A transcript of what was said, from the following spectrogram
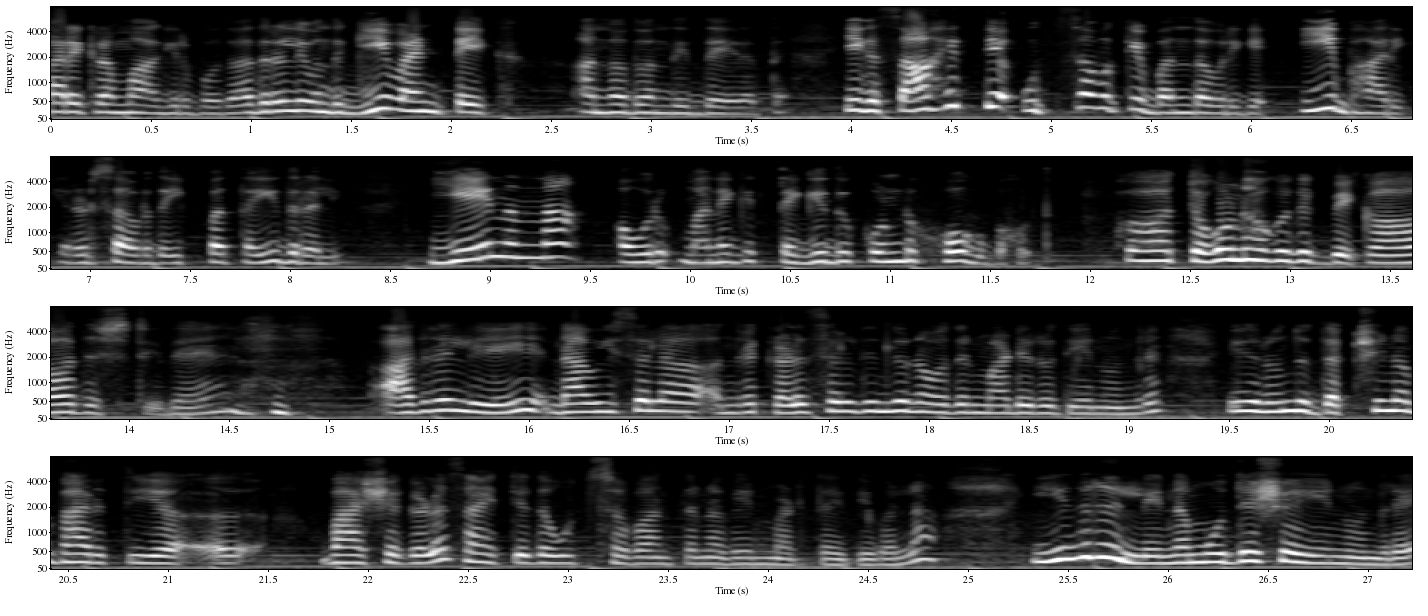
ಕಾರ್ಯಕ್ರಮ ಆಗಿರ್ಬೋದು ಅದರಲ್ಲಿ ಒಂದು ಗಿವ್ ಆ್ಯಂಡ್ ಟೇಕ್ ಅನ್ನೋದು ಒಂದು ಇದ್ದೇ ಇರುತ್ತೆ. ಈಗ ಸಾಹಿತ್ಯ ಉತ್ಸವಕ್ಕೆ ಬಂದವರಿಗೆ ಈ ಬಾರಿ ಎರಡು ಸಾವಿರದ ಇಪ್ಪತ್ತೈದರಲ್ಲಿ ಏನನ್ನ ಅವರು ಮನೆಗೆ ತೆಗೆದುಕೊಂಡು ಹೋಗಬಹುದು? ತಗೊಂಡು ಹೋಗೋದಕ್ಕೆ ಬೇಕಾದಷ್ಟಿದೆ. ಅದರಲ್ಲಿ ನಾವು ಈ ಸಲ, ಅಂದರೆ ಕಳಸಲದಿಂದಲೂ ನಾವು ಅದನ್ನು ಮಾಡಿರೋದು ಏನು ಅಂದರೆ, ಇದನ್ನೊಂದು ದಕ್ಷಿಣ ಭಾರತೀಯ ಭಾಷೆಗಳ ಸಾಹಿತ್ಯದ ಉತ್ಸವ ಅಂತ ನಾವೇನು ಮಾಡ್ತಾ ಇದ್ದೀವಲ್ಲ, ಇದರಲ್ಲಿ ನಮ್ಮ ಉದ್ದೇಶ ಏನು ಅಂದರೆ,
